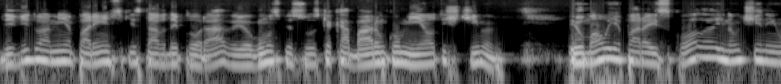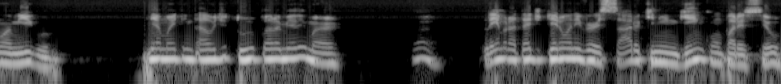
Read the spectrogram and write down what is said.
devido à minha aparência que estava deplorável e algumas pessoas que acabaram com minha autoestima. Eu mal ia para a escola e não tinha nenhum amigo. Minha mãe tentava de tudo para me animar. lembro até de ter um aniversário que ninguém compareceu.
